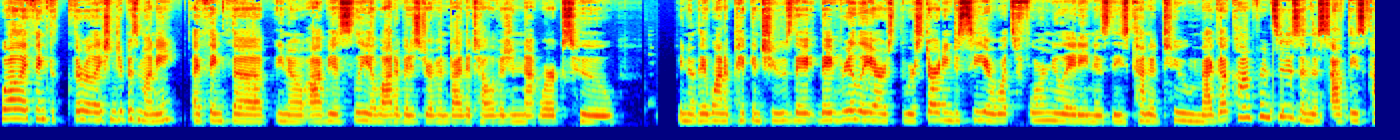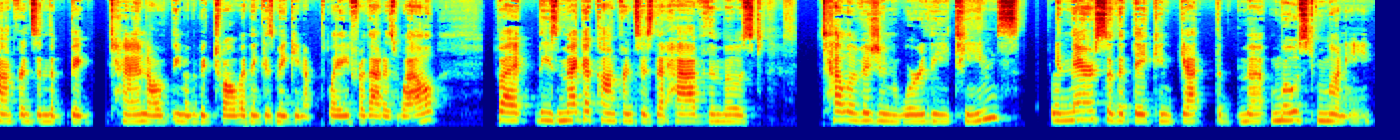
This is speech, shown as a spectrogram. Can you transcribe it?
Well, I think the relationship is money. I think the, you know, obviously a lot of it is driven by the television networks who, you know, they want to pick and choose. They they really are we're starting to see or what's formulating is these kind of two mega conferences and the Southeast Conference and the Big 10, all, you know, the Big 12 I think is making a play for that as well. But these mega conferences that have the most television worthy teams in there so that they can get the most money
